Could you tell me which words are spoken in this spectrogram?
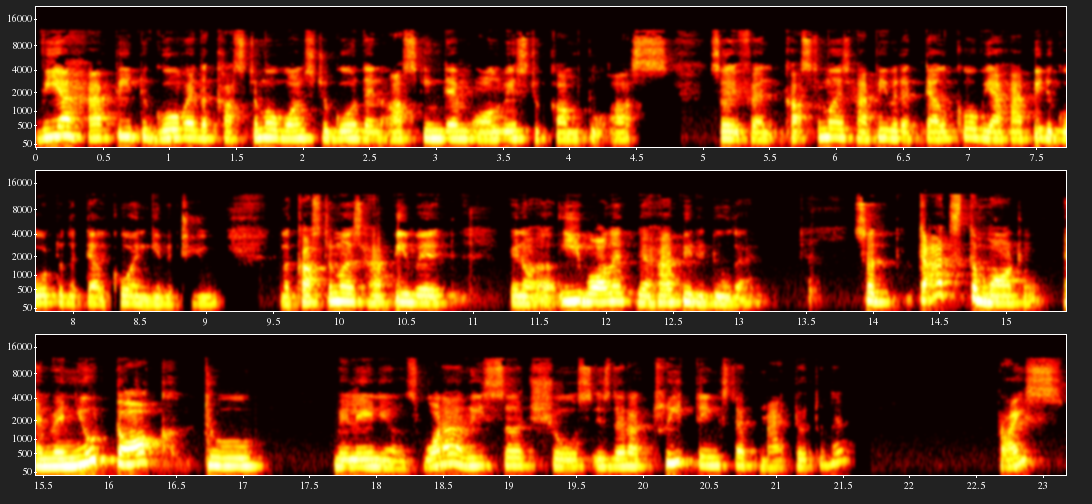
we are happy to go where the customer wants to go than asking them always to come to us. So if a customer is happy with a telco, we are happy to go to the telco and give it to you. The customer is happy with, you know, e-wallet, we are happy to do that. So that's the model. And when you talk to millennials, what our research shows is there are three things that matter to them. Price,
